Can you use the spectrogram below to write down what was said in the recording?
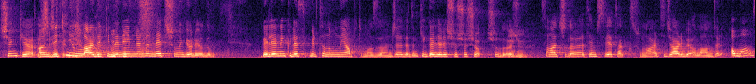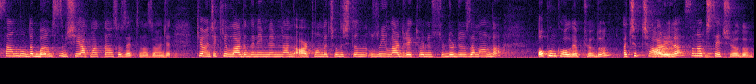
Çünkü önceki ederim. yıllardaki deneyimlerinde net şunu görüyordum. Galerinin klasik bir tanımını yaptım az önce. Dedim ki galeri şu şu şu şudur. Sanatçılara temsiliyet hakkı sunar, ticari bir alandır. Ama sen burada bağımsız bir şey yapmaktan söz ettin az önce. Ki önceki yıllarda deneyimlerinden de Arton'da çalıştığın, uzun yıllar direktörünü sürdürdüğün zaman da open call yapıyordun. Açık çağrıyla sanatçı seçiyordun.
